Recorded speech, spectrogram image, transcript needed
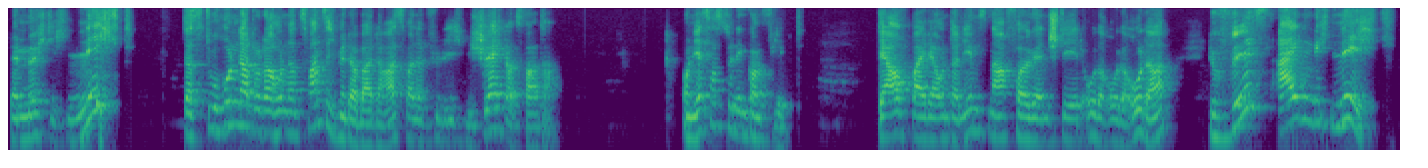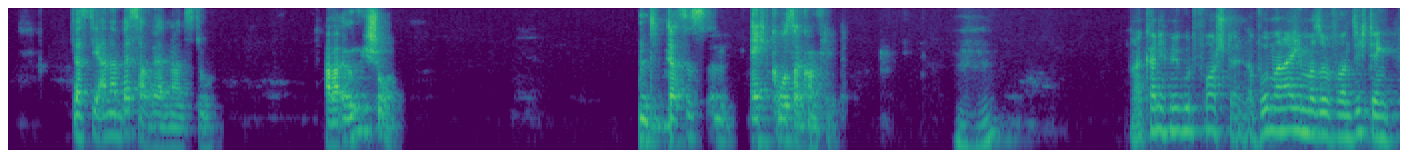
dann möchte ich nicht, dass du 100 oder 120 Mitarbeiter hast, weil dann fühle ich mich schlecht als Vater. Und jetzt hast du den Konflikt, der auch bei der Unternehmensnachfolge entsteht oder, oder, oder. Du willst eigentlich nicht, dass die anderen besser werden als du. Aber irgendwie schon. Und das ist ein echt großer Konflikt. Mhm. Da kann ich mir gut vorstellen. Obwohl man eigentlich immer so von sich denkt,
